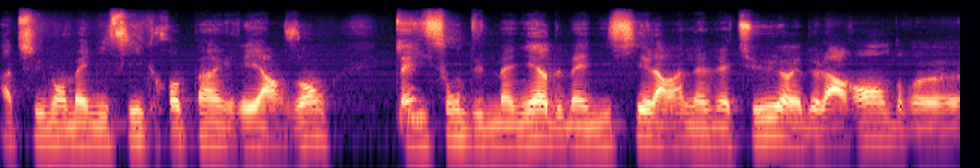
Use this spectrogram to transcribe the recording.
absolument magnifiques, repeints gris argent, qui Ouais. sont d'une manière de magnifier la, la nature et de la rendre euh,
